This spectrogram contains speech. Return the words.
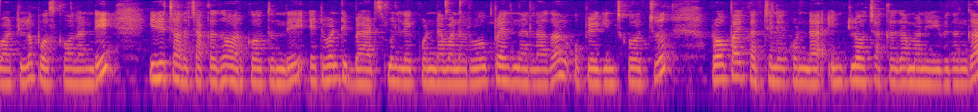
బాటిల్లో పోసుకోవాలండి. ఇది చాలా చక్కగా వర్క్ అవుతుంది. ఎటువంటి బ్యాడ్ స్మెల్ లేకుండా మనం రూమ్ ప్రెజనర్ లాగా ఉపయోగించుకోవచ్చు. రూపాయి ఖర్చు లేకుండా ఇంట్లో చక్కగా మనం ఈ విధంగా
